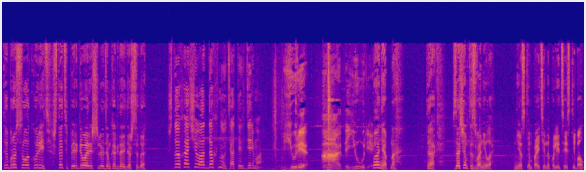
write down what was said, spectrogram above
Ты бросила курить. Что теперь говоришь людям, когда идешь сюда? Что хочу отдохнуть от их дерьма. Юрий... А, это Юрий. Понятно. Так, зачем ты звонила? Не с кем пойти на полицейский бал?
